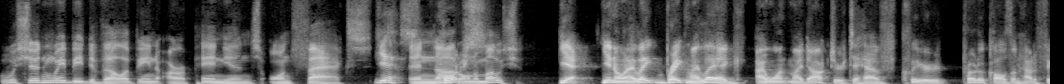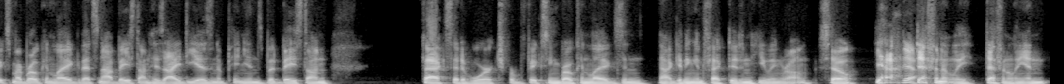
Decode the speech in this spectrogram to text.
we, shouldn't we be developing our opinions on facts yes, and not on emotion? Yeah, you know, when I like break my leg, I want my doctor to have clear protocols on how to fix my broken leg. That's not based on his ideas and opinions, but based on facts that have worked for fixing broken legs and not getting infected and healing wrong. So yeah, Yeah. definitely, definitely, and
